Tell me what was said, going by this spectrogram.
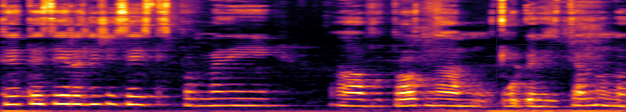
Те, те са различни сесии, според мен въпрос на организационно на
